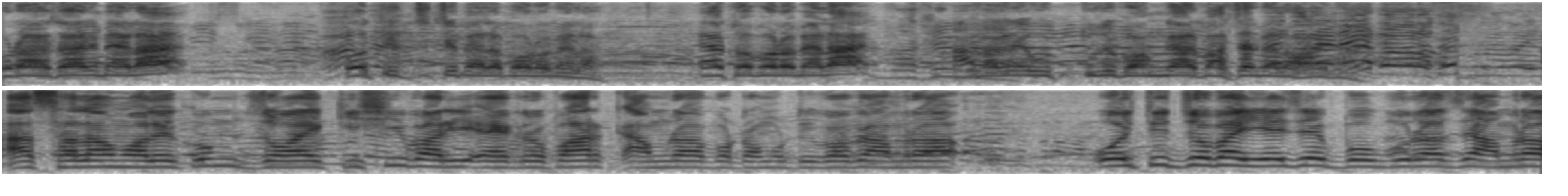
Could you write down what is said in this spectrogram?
পুরাধার মেলা ঐতিহ্য মেলা, বড় মেলা। এত বড় মেলা, আমাদের উত্তরবঙ্গে আর মাছের মেলা হয় না। আসসালামু আলাইকুম, জয় কৃষি বাড়ি অ্যাগ্রো পার্ক। আমরা মোটামুটিভাবে আমরা ঐতিহ্যবাহী, এই যে বগুড়া যে আমরা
